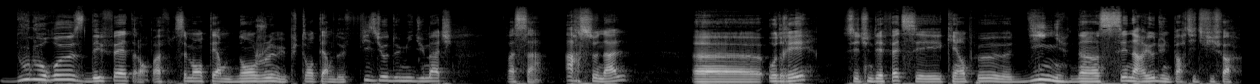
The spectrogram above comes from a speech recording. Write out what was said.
douloureuse défaite, alors pas forcément en termes d'enjeu, mais plutôt en termes de physionomie du match face à Arsenal. Euh, Audrey, c'est une défaite qui est un peu digne d'un scénario d'une partie de FIFA.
